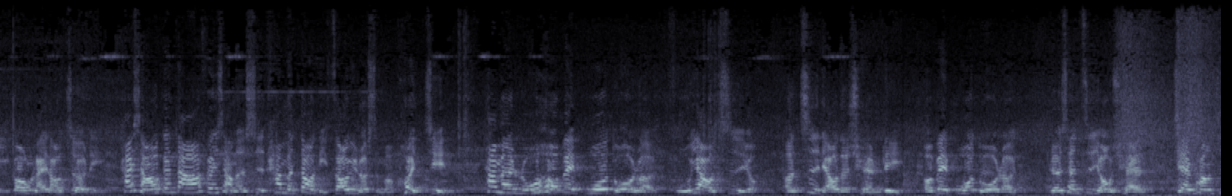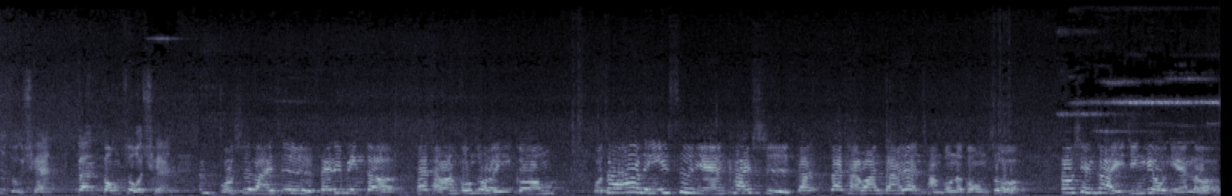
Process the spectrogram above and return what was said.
移工来到这里，他想要跟大家分享的是，他们到底遭遇了什么困境，他们如何被剥夺了服药自由呃治疗的权利，而被剥夺了人身自由权、健康自主权跟工作权。我是来自菲律宾的，在台湾工作的移工。我在二零一四年开始在在台湾担任厂工的工作，到现在已经六年了。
